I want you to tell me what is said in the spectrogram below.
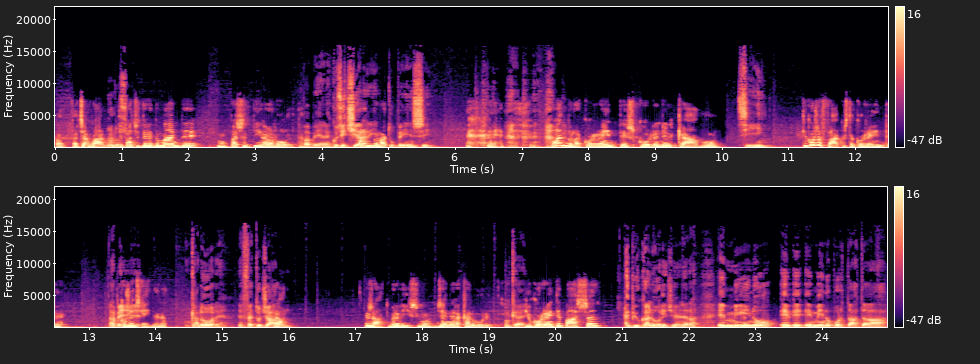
Oh, faccia- guarda, ti so. faccio delle domande un passettino alla volta. Va bene, così ci Quando arrivo, la- tu pensi? Quando la corrente scorre nel cavo, Sì. che cosa fa questa corrente? Vabbè, Cosa genera? calore, effetto Joule. No. Esatto, bravissimo, genera calore. Ok. Più corrente passa, e più calore genera e meno, e, e- e meno portata a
